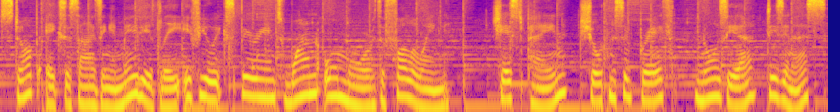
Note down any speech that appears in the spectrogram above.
Stop exercising immediately if you experience one or more of the following chest pain, shortness of breath, nausea, dizziness,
